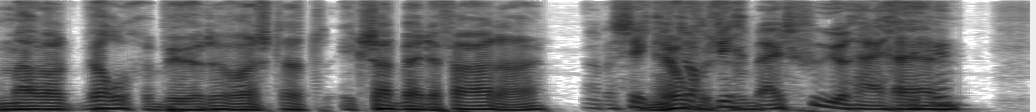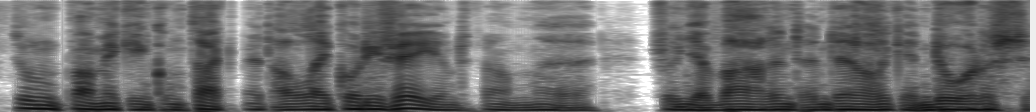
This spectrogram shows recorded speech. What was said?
Maar wat wel gebeurde was dat ik zat bij de VARA. Nou, dan zit je toch dicht bij het vuur eigenlijk. hè? En toen kwam ik in contact met allerlei corriveeën. Van Sonja Barend en dergelijke. En Doris,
